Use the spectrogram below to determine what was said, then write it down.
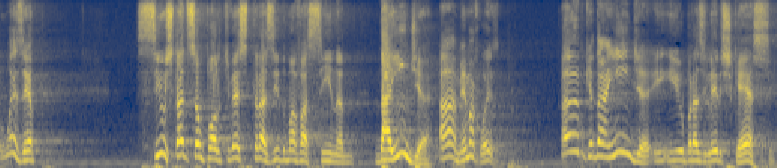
um exemplo. Se o Estado de São Paulo tivesse trazido uma vacina da Índia, ah, mesma coisa. Ah, porque da Índia, e, e o brasileiro esquece,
